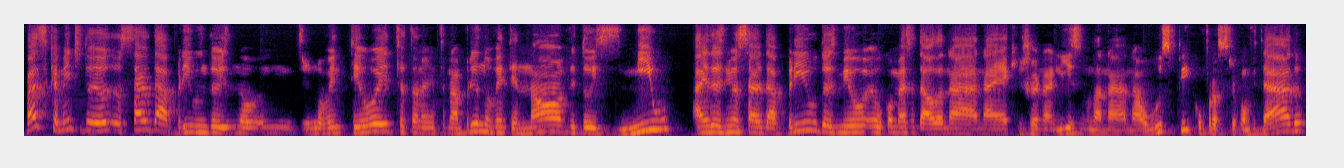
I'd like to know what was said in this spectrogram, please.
Basicamente, eu, eu saio da Abril em, dois, no, em 98, eu entro no Abril, 99, 2000... Aí em 2000 eu saio da Abril, 2000 eu começo a dar aula na, na EC Jornalismo, lá na, na USP, com o professor convidado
